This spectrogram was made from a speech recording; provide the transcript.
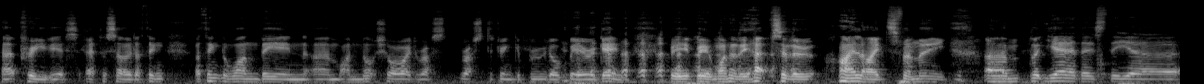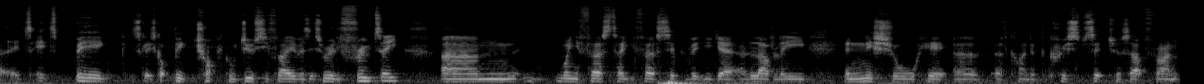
that previous episode. I think I think the one being um, I'm not sure I'd rush rush to drink a BrewDog beer again, be, being one of the absolute highlights for me. Um, but yeah, there's the uh, it's it's big. It's, it's got big tropical juicy flavors. It's really fruity. Um, when you first take your first sip of it, you get a lovely initial hit of, of kind of the crisp citrus up front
